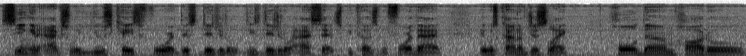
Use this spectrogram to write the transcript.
seeing an actual use case for this digital these digital assets because before that, it was kind of just like hold them, hodl,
